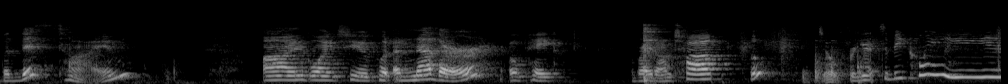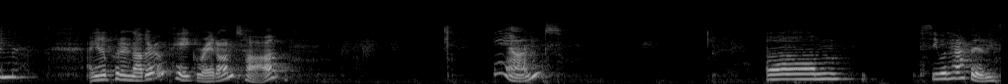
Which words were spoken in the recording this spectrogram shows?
but this time I'm going to put another opaque right on top. Don't forget to be clean. I'm gonna put another opaque right on top. And um, see what happens.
